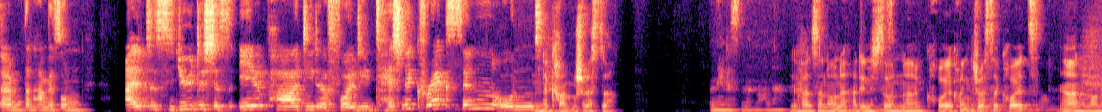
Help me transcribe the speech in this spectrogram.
ähm, dann haben wir so ein altes jüdisches Ehepaar, die da voll die Technik-Cracks sind. Und Eine Krankenschwester. nee, das ist eine Nonne. War das eine Nonne? Hat die nicht so ein äh, Kreu Krankenschwesterkreuz? Ja, eine Nonne.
